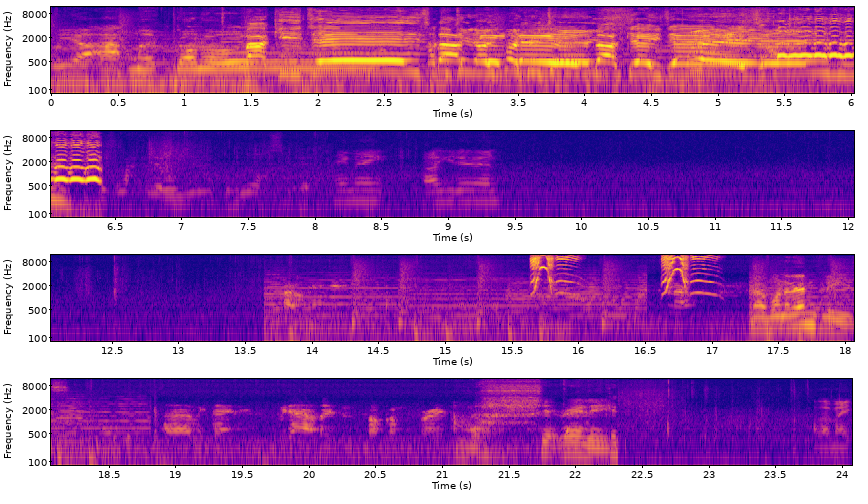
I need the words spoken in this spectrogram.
We are at McDonald's. Mackie D's! Mackie D's, Mackie D's. Have one of them, please? Uh, we don't we don't have those in stock, I'm afraid. Oh, shit, really? Hello, mate.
